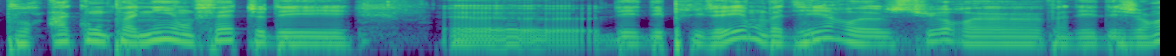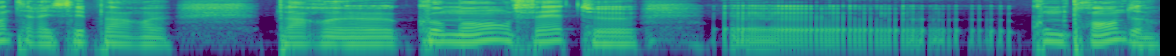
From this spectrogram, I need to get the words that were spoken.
pour accompagner en fait des des, privés, on va dire, sur des, des, gens intéressés par par comment en fait comprendre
